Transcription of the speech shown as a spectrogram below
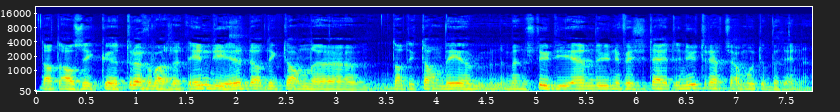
Dat als ik eh, terug was uit Indië, dat ik dan, eh, dat ik dan weer mijn studie aan de universiteit in Utrecht zou moeten beginnen.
